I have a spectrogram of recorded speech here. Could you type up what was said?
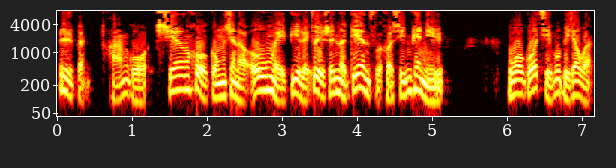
日本、韩国先后攻陷了欧美壁垒最深的电子和芯片领域，我国起步比较晚。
